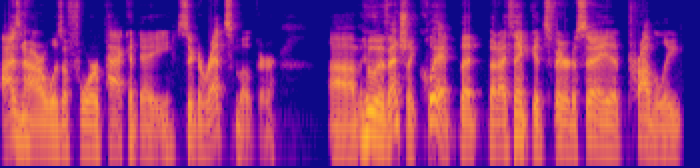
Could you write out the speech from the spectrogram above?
Eisenhower was a four pack a day cigarette smoker um, who eventually quit, but but I think it's fair to say that probably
